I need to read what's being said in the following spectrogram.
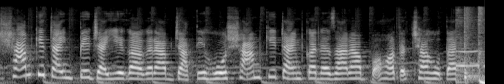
शाम के टाइम पे जाइएगा अगर आप जाते हो, शाम के टाइम का नज़ारा बहुत अच्छा होता है।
